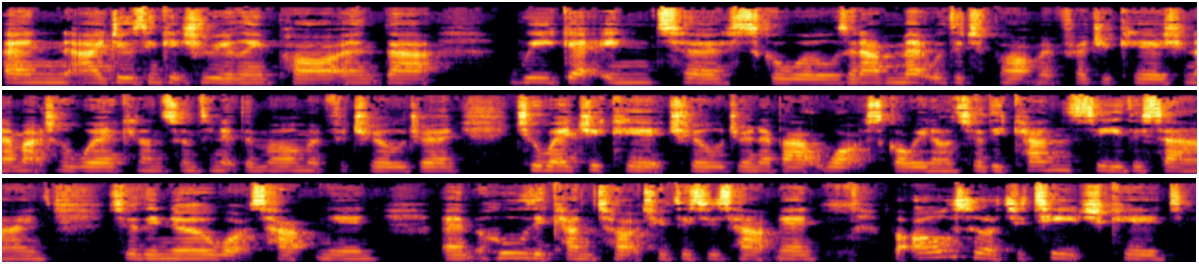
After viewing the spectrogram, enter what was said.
And I do think it's really important that we get into schools and I've met with the Department for Education. I'm actually working on something at the moment for children to educate children about what's going on so they can see the signs, so they know what's happening, and um, who they can talk to if this is happening, but also to teach kids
